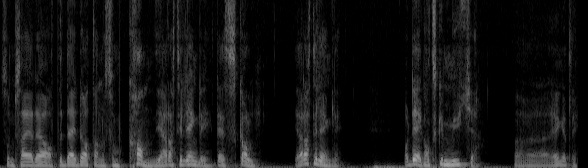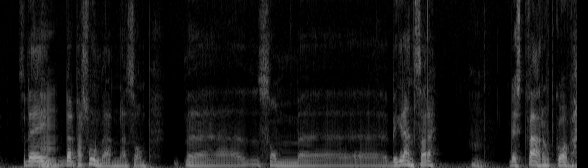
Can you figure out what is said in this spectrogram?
som sier det at de dataene som kan gjøres tilgjengelig, de skal gjøres tilgjengelig. Og det er ganske mye, egentlig. Så det er mm. bare personvernet som, uh, som uh, begrenser det. Mm. Det er svær oppgave.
